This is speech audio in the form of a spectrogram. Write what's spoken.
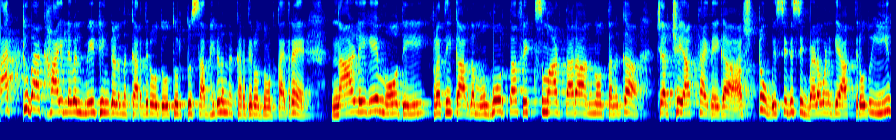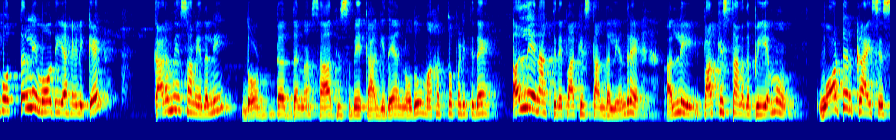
back to back high level ಮೀಟಿಂಗ್ಗಳನ್ನು ಕರೆದಿರೋದು, ತುರ್ತು ಸಭೆಗಳನ್ನು ಕರೆದಿರೋದು ನೋಡ್ತಾ ಇದ್ರೆ ನಾಳೆಗೆ ಮೋದಿ ಪ್ರತೀಕಾರದ ಮುಹೂರ್ತ ಫಿಕ್ಸ್ ಮಾಡ್ತಾರಾ ಅನ್ನೋ ತನಕ ಚರ್ಚೆ ಆಗ್ತಾ ಇದೆ. ಈಗ ಅಷ್ಟು ಬಿಸಿ ಬಿಸಿ ಬೆಳವಣಿಗೆ ಆಗ್ತಿರೋದು ಈ ಹೊತ್ತಲ್ಲಿ ಮೋದಿಯ ಹೇಳಿಕೆ ಕಡಿಮೆ ಸಮಯದಲ್ಲಿ ದೊಡ್ಡದನ್ನು ಸಾಧಿಸಬೇಕಾಗಿದೆ ಅನ್ನೋದು ಮಹತ್ವ ಪಡಿತಿದೆ. ಅಲ್ಲೇನಾಗ್ತಿದೆ ಪಾಕಿಸ್ತಾನದಲ್ಲಿ ಅಂದರೆ ಅಲ್ಲಿ ಪಾಕಿಸ್ತಾನದ P M water crisis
